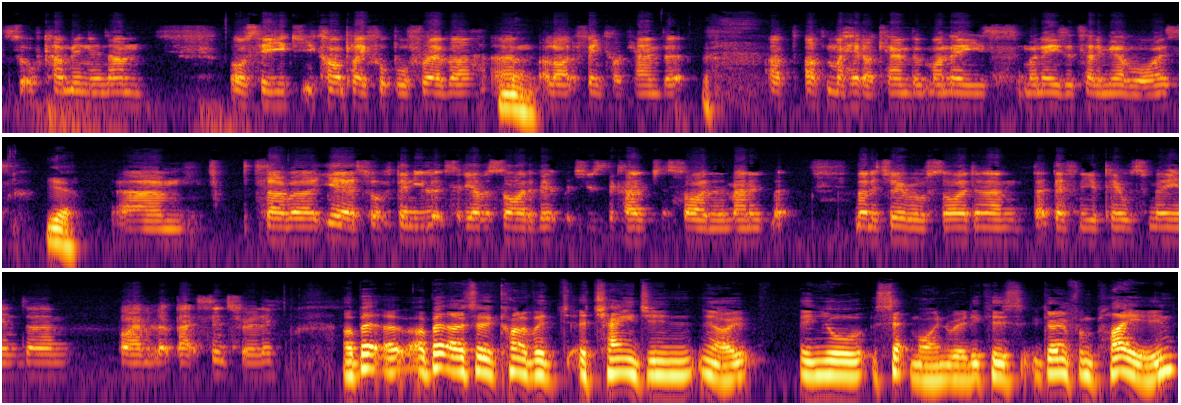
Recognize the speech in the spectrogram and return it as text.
sort of come in. And um, obviously you, you can't play football forever. Um, I like to think I can, but up, up in my head I can. But my knees my knees are telling me otherwise. Yeah. Um, so uh, yeah, sort of. Then you look to the other side of it, which is the coaching side and the manage- managerial side, and um, that definitely appealed to me. And um, I haven't looked back since really. I bet I bet that's a kind of a, a change in you know in your set mind really because going from playing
